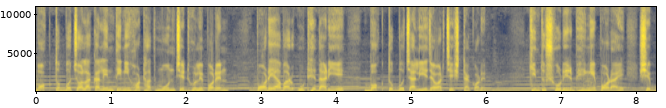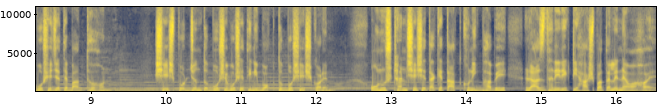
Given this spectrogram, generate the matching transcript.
বক্তব্য চলাকালীন তিনি হঠাৎ মঞ্চে ঢলে পড়েন, পরে আবার উঠে দাঁড়িয়ে বক্তব্য চালিয়ে যাওয়ার চেষ্টা করেন। কিন্তু শরীর ভেঙে পড়ায় সে বসে যেতে বাধ্য হন। শেষ পর্যন্ত বসে বসে তিনি বক্তব্য শেষ করেন। অনুষ্ঠান শেষে তাকে তাৎক্ষণিকভাবে রাজধানীর একটি হাসপাতালে নেওয়া হয়।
